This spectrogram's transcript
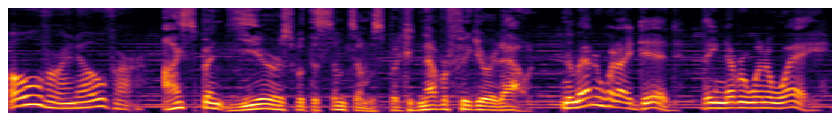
over and over. I spent years with the symptoms but could never figure it out. No matter what I did, they never went away.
